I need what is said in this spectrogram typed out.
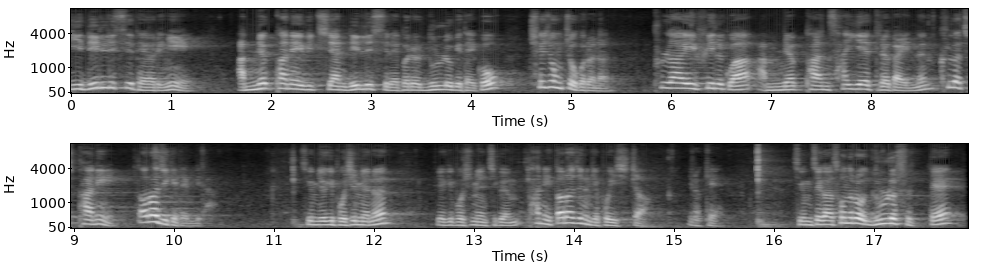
이 릴리스 베어링이 압력판에 위치한 릴리스 레버를 누르게 되고 최종적으로는 플라이 휠과 압력판 사이에 들어가 있는 클러치판이 떨어지게 됩니다. 지금 여기 보시면은 여기 보시면 지금 판이 떨어지는 게 보이시죠? 이렇게 지금 제가 손으로 눌렀을 때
